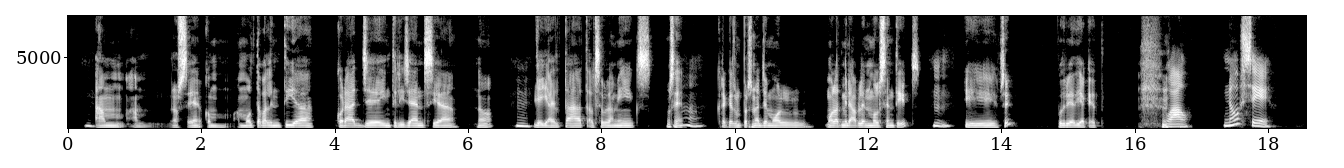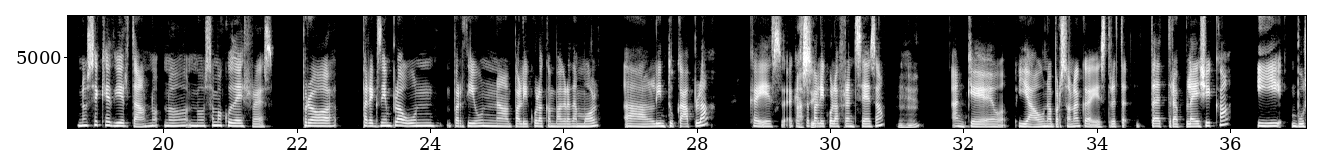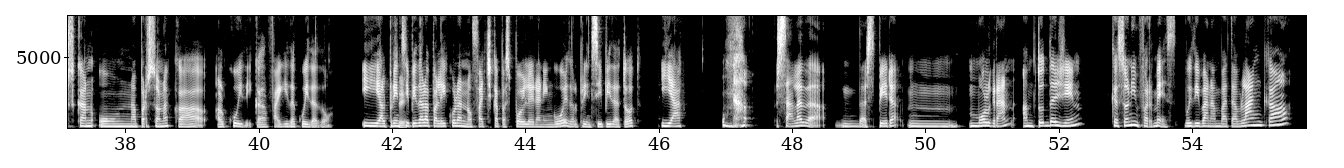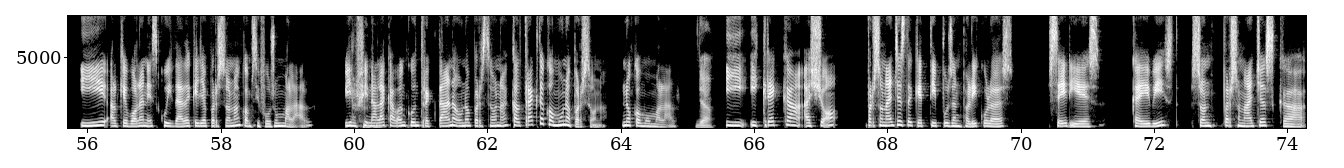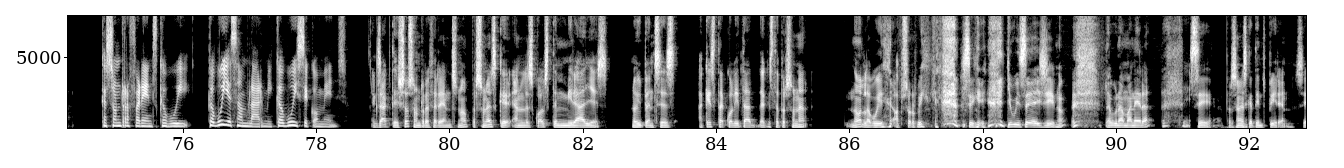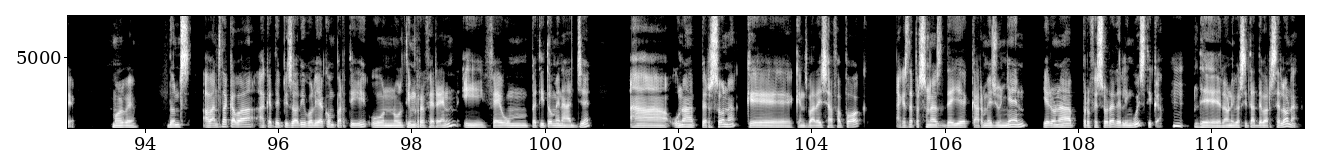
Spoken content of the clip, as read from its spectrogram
Amb, amb, no sé, com amb molta valentia, coratge, intel·ligència, no? Mm. lleialtat als seus amics, no sé, Ah. crec que és un personatge molt, molt admirable en molts sentits Mm. i sí, podria dir aquest. Uau. No ho sé. no sé què dir-te, no, no, no se m'acudeix res. Però, per exemple, un, per dir una pel·lícula que em va agradar molt, uh, L'Intocable, que és aquesta sí. pel·lícula francesa, Uh -huh. en què hi ha una persona que és tetra- tetraplègica i busquen una persona que el cuidi, que faci de cuidador. I al principi sí. de la pel·lícula, no faig cap spoiler a ningú, és el principi de tot, hi ha una sala de- d'espera de, mm, molt gran amb tot de gent que són infermers. Vull dir, van amb bata blanca i el que volen és cuidar d'aquella persona com si fos un malalt. I al final Mhm. acaben contractant a una persona que el tracta com una persona, no com un malalt. Ja. I, i crec que això, personatges d'aquest tipus en pel·lícules, sèries que he vist, són personatges que, que són referents, que vull, que vull assemblar-m'hi, que vull ser com ells. Exacte, això són referents, no? Persones que, en les quals t'emmiralles, no? I penses, aquesta qualitat d'aquesta persona no, la vull absorbir. o sigui, jo vull ser així, no? D'alguna manera. Sí. sí, persones que t'inspiren, sí. Molt bé. Doncs abans d'acabar aquest episodi volia compartir un últim referent i fer un petit homenatge a una persona que, que ens va deixar fa poc. Aquesta persona es deia Carme Junyent i era una professora de lingüística Mm. de la Universitat de Barcelona.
